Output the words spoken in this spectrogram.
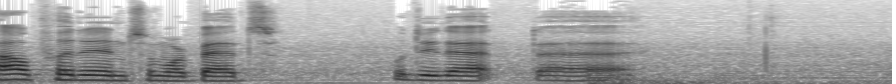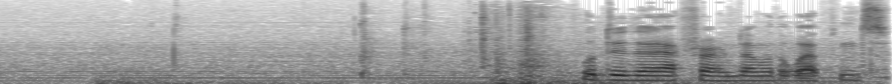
I'll put in some more beds. We'll do that. Uh, we'll do that after I'm done with the weapons.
